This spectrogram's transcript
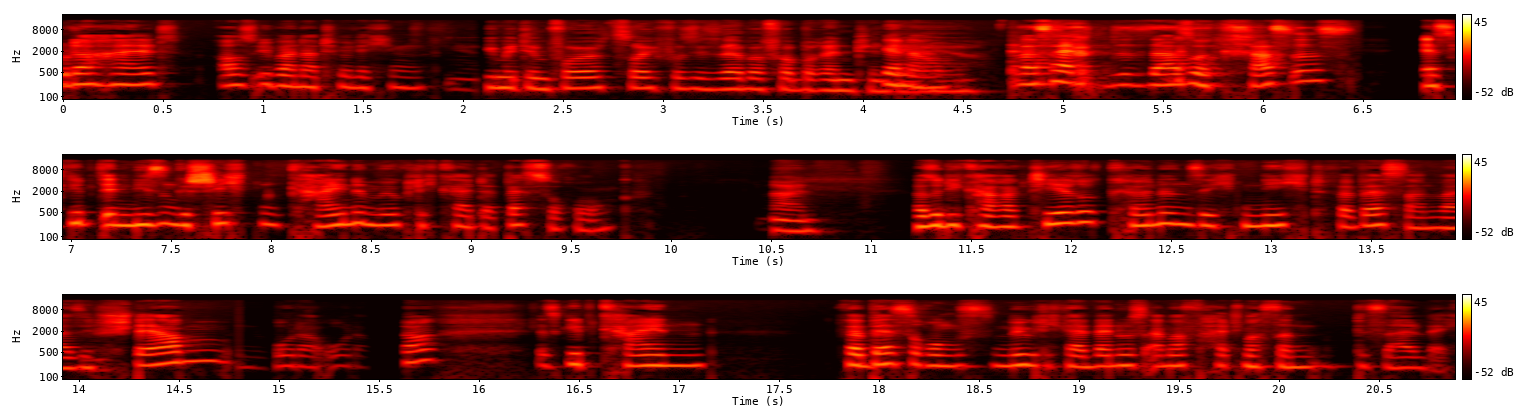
oder halt aus übernatürlichen. Die mit dem Feuerzeug, wo sie selber verbrennt Genau. hinterher. Was halt da so krass ist, es gibt in diesen Geschichten keine Möglichkeit der Besserung. Nein. Also die Charaktere können sich nicht verbessern, weil sie sterben oder oder oder. Es gibt keine Verbesserungsmöglichkeit. Wenn du es einmal falsch machst, dann bist du halt weg.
